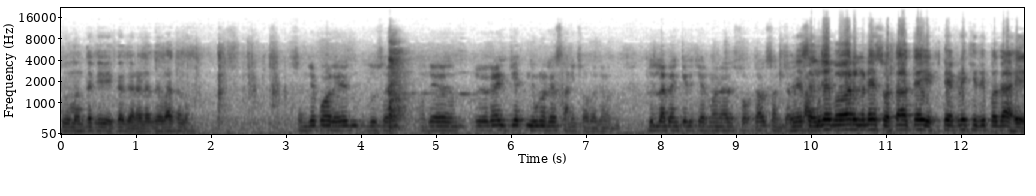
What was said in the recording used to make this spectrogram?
तू म्हणतं की एका घराण्याचं वाच ना संजय पवार हे दुसऱ्या म्हणजे वेगळ्या इज्जत निवडून आले स्थानिक स्वराज्यामध्ये जिल्हा बँकेचे चेअरमन स्वतः म्हणजे संचालक संजय पवारकडे स्वतः त्या एकट्याकडे किती पद आहे?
